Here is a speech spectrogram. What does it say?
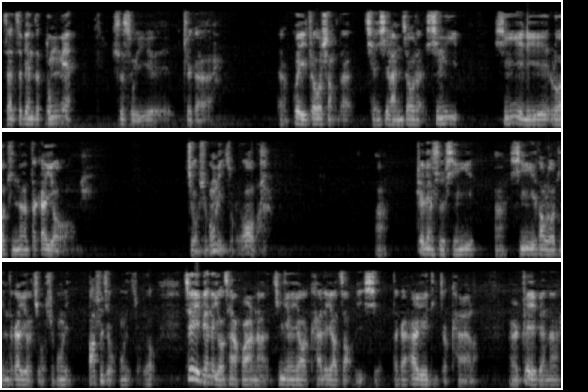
在这边的东面是属于这个呃贵州省的黔西南州的兴义，兴义离罗平呢大概有九十公里左右吧。啊这边是新义啊，新义到罗平大概有九十公里，八十九公里左右。这边的油菜花呢，今年要开的要早一些，大概二月底就开了。而这边呢，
